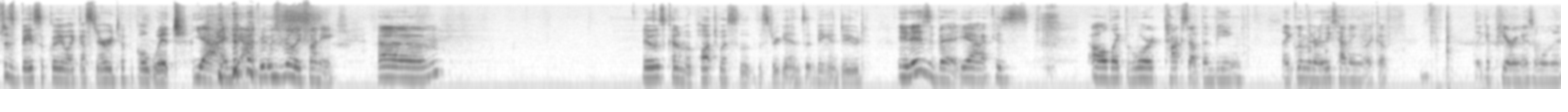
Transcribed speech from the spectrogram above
just basically like a stereotypical witch. yeah, yeah, but it was really funny. Um, It was kind of a plot twist that the Striga ends up being a dude. it is a bit, yeah, because all like the lore talks about them being like women, or at least having like a like appearing as a woman.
